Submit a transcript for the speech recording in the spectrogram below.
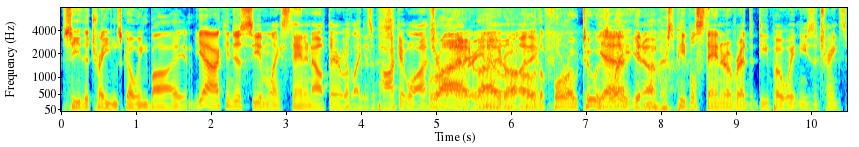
see the trains going by. And yeah, I can just see him like standing out there with like his pocket watch or right, whatever. right. You know, Uh-oh, the 402 is yeah, late. you know, and there's people standing over at the depot waiting to use the trains.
